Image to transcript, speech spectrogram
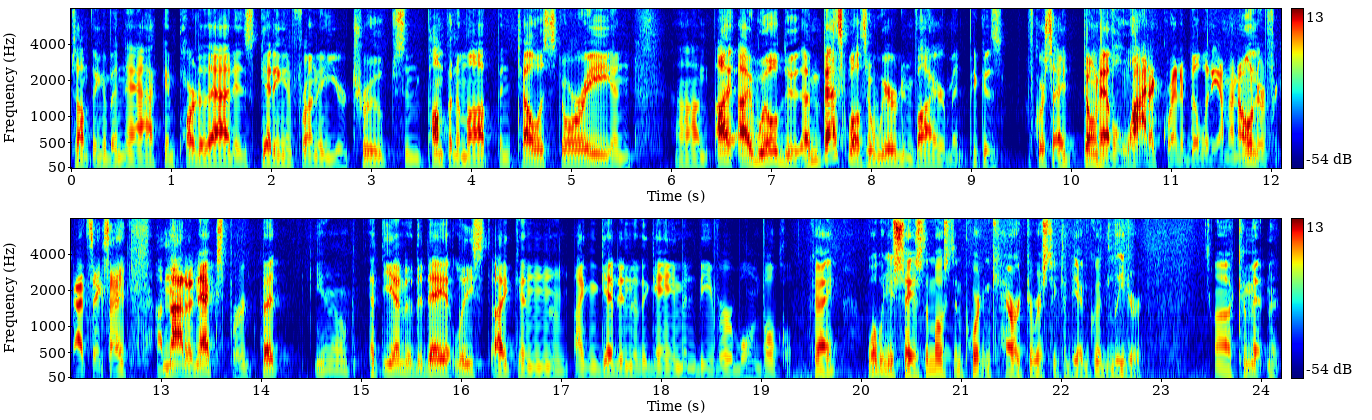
something of a knack, and part of that is getting in front of your troops and pumping them up and tell a story. And um, I, I, will do. I mean, basketball is a weird environment because, of course, I don't have a lot of credibility. I'm an owner, for God's sakes. I, I'm not an expert, but you know, at the end of the day, at least I can I can get into the game and be verbal and vocal. Okay. What would you say is the most important characteristic to be a good leader? Uh, commitment.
